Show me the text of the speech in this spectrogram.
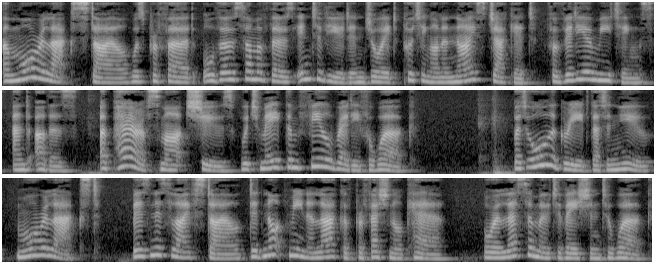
a more relaxed style was preferred, although some of those interviewed enjoyed putting on a nice jacket for video meetings and others a pair of smart shoes which made them feel ready for work. But all agreed that a new, more relaxed, business lifestyle did not mean a lack of professional care or a lesser motivation to work.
